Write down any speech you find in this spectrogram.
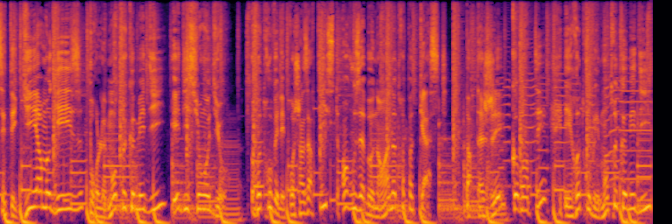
C'était Guillermo Guise pour le Montre Comédie, édition audio. Retrouvez les prochains artistes en vous abonnant à notre podcast. Partagez, commentez et retrouvez Montre Comédie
